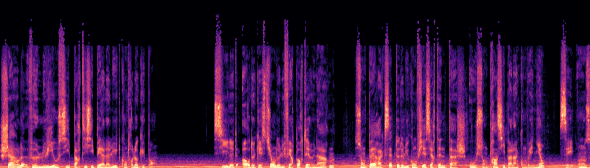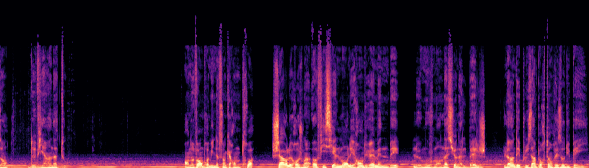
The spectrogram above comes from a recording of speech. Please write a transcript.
Charles veut lui aussi participer à la lutte contre l'occupant. S'il est hors de question de lui faire porter une arme, son père accepte de lui confier certaines tâches où son principal inconvénient, ses 11 ans, devient un atout. En novembre 1943, Charles rejoint officiellement les rangs du MNB, le mouvement national belge, l'un des plus importants réseaux du pays.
